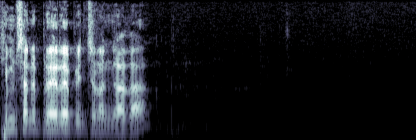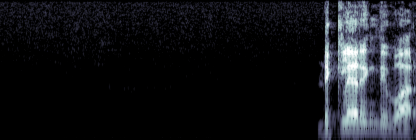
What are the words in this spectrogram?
హింసని ప్రేరేపించడం కాదా? డిక్లేరింగ్ ది వార్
